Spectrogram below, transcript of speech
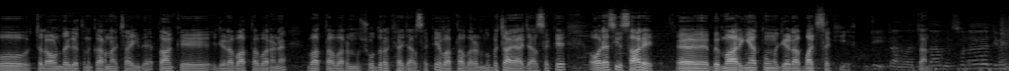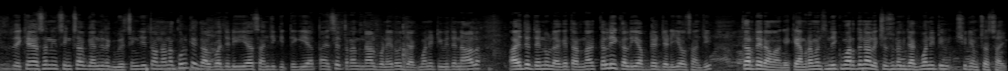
ਉਹ ਚਲਾਉਣ ਦਾ ਯਤਨ ਕਰਨਾ ਚਾਹੀਦਾ ਤਾਂ ਕਿ ਜਿਹੜਾ ਵਾਤਾਵਰਣ ਹੈ ਵਾਤਾਵਰਣ ਨੂੰ ਸ਼ੁੱਧ ਰੱਖਿਆ ਜਾ ਸਕੇ ਵਾਤਾਵਰਣ ਨੂੰ ਬਚਾਇਆ ਜਾ ਸਕੇ ਔਰ ਅਸੀਂ ਸਾਰੇ ਬਿਮਾਰੀਆਂ ਤੋਂ ਜਿਹੜਾ ਬਚ ਸਕੀਏ। ਜੀ ਤਾਂ ਬਿਲਕੁਲ ਜਿਵੇਂ ਤੁਸੀਂ ਦੇਖਿਆ ਅਸਨ ਸਿੰਘ ਸਾਹਿਬ ਗਿਆਨੀ ਰਗਵੀਰ ਸਿੰਘ ਜੀ ਤਾਂ ਉਹਨਾਂ ਨਾਲ ਖੁੱਲ ਕੇ ਗੱਲਬਾਤ ਜਿਹੜੀ ਆ ਸਾਂਝੀ ਕੀਤੀ ਗਈ ਆ। ਤਾਂ ਇਸੇ ਤਰ੍ਹਾਂ ਦੇ ਨਾਲ ਬਣੇ ਰਹੋ ਜਗਬਾਨੀ ਟੀਵੀ ਦੇ ਨਾਲ। ਅੱਜ ਦੇ ਦਿਨ ਨੂੰ ਲੈ ਕੇ ਤੁਹਾਡੇ ਨਾਲ ਕੱਲੀ ਕੱਲੀ ਅਪਡੇਟ ਜਿਹੜੀ ਆ ਉਹ ਸਾਂਝੀ ਕਰਦੇ ਰਵਾਂਗੇ ਕੈਮਰਾਮੈਨ ਸੰਦੀਪ ਕੁਮਾਰ ਦੇ ਨਾਲ ਅਕਸ਼ੇ ਸੁਨਕ ਜਗਬਾਨੀ ਟੀਵੀ ਸ਼੍ਰੀ ਅੰਮ੍ਰਿਤਸਰ ਸਾਹਿਬ।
